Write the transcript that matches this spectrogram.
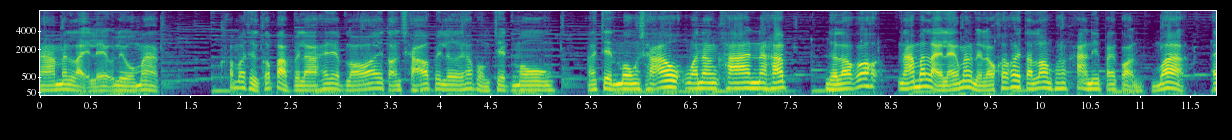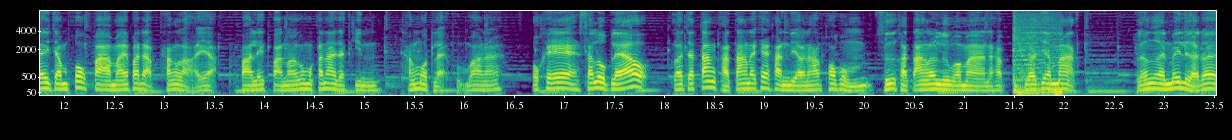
น้ำมันไหลเร็วเร็วมาก เข้ามาถึงก็ปรับเวลาให้เรียบร้อย ตอนเช้าไปเลยครับผม7โมงอะ7โมงเช้าวันอังคารนะครับ เดี๋ยวเราก็น้ำมันไหลแรงมากเดี๋ยวเราค่อยๆตะล่อมข้างๆนี้ไปก่อนผมว่าไอ้จำพวกปลาไม้ประดับทั้งหลายอะปลาเล็กปลาน้อยก็มันก็น่าจะกินทั้งหมดแหละผมว่านะ โอเค สรุปแล้วเราจะตั้งขาตั้งได้แค่คันเดียวนะครับเพราะผมซื้อขาตั้งแล้วลืมเอามานะครับยอดเยี่ยมมาก แล้วเงินไม่เหลือด้วย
